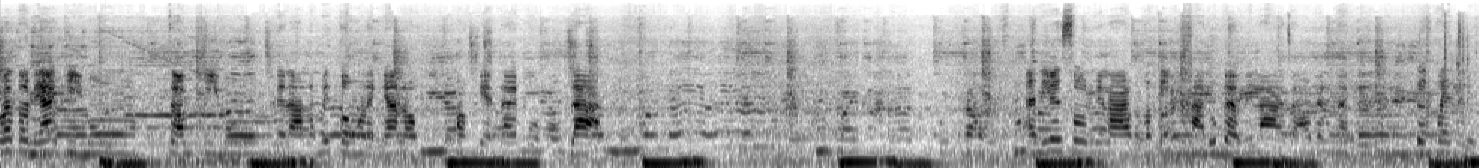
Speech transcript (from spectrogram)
ว่าตอนนี้กี่โมงจำกี่โมง เวลาเราไม่ตรงอะไรเงี้ยเราปรับเปลี่ยนได้บวกลบได้ อันนี้เป็นโซนเวลาปกติค่ะรูปแบบเวลาจะเอาแบบไหนเลือกได้เลย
